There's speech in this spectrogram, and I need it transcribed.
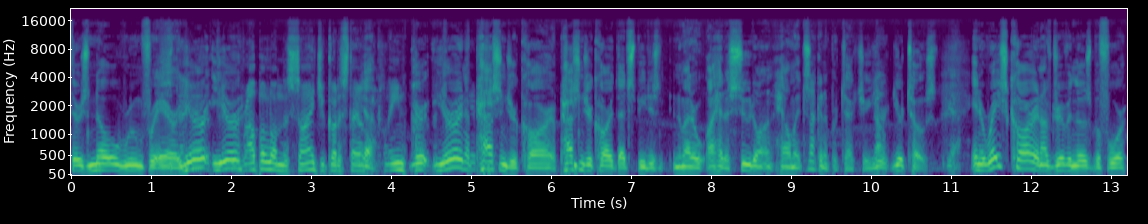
There's no room for error. You're you're rubble on the side. You've got to stay on yeah. the clean. You're the you're in a passenger car. A passenger car at that speed is no matter. I had a suit on, helmet. It's not going to protect you. You're you're toast. Yeah. In a race car, and I've driven those before.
